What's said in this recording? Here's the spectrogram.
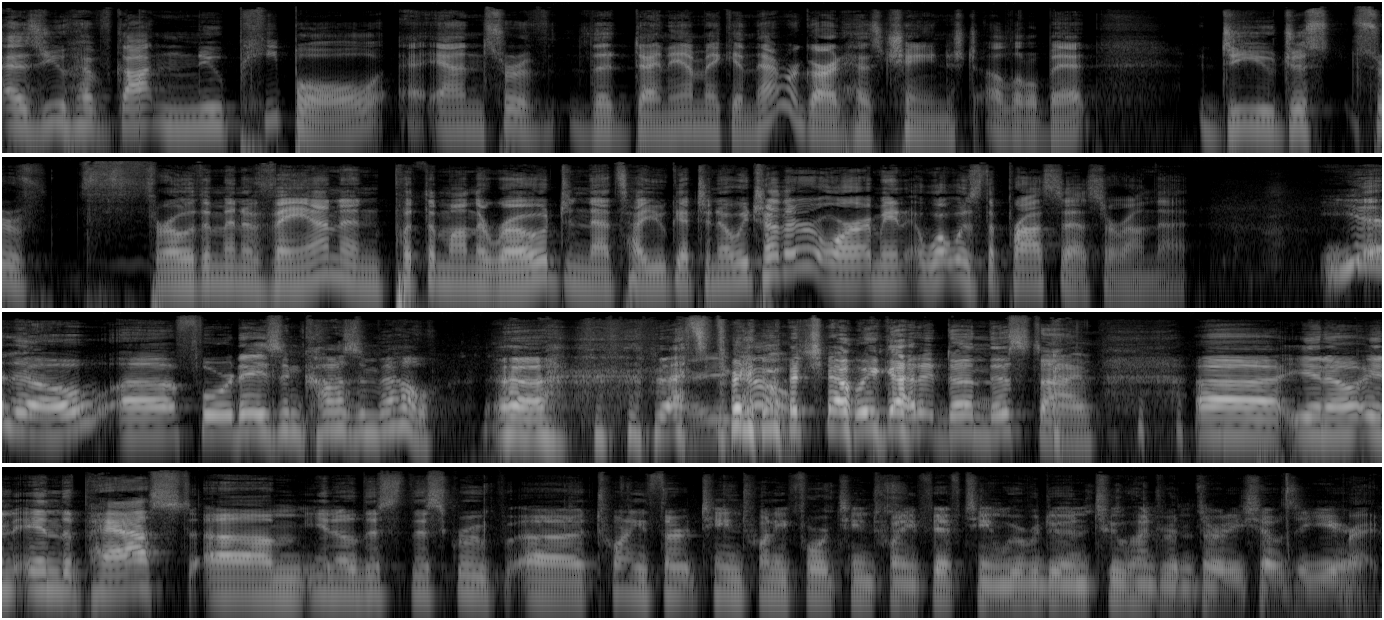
as you have gotten new people and sort of the dynamic in that regard has changed a little bit, do you just sort of throw them in a van and put them on the road, and that's how you get to know each other? Or, I mean, what was the process around that? You know, uh, four days in Cozumel. Uh, that's pretty go. much how we got it done this time. uh, you know, in, in the past, um, you know, this this group, uh, 2013, 2014, 2015, we were doing 230 shows a year. Right.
